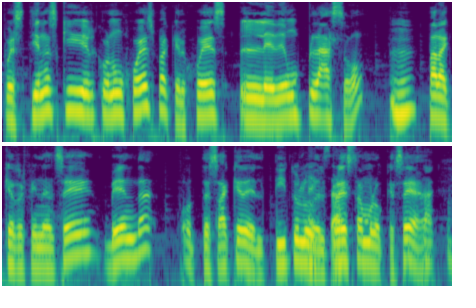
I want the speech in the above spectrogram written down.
pues tienes que ir con un juez para que el juez le dé un plazo Ujú, para que refinancie, venda o te saque del título, del Exacto. préstamo, lo que sea. Exacto.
